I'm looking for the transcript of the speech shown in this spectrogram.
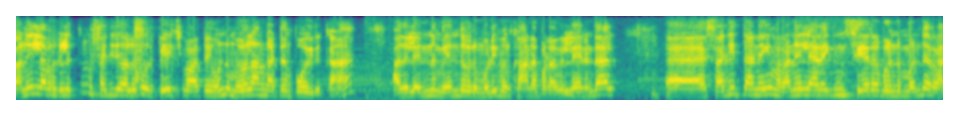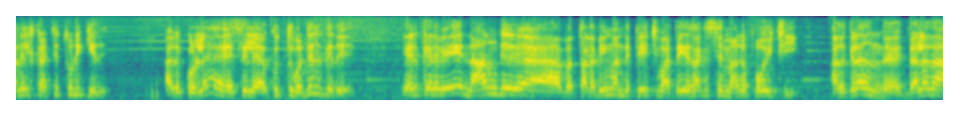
ரணில் அவர்களுக்கும் சஜித் அவர்களுக்கும் ஒரு பேச்சுவார்த்தை ஒன்று முதலாங்காட்டம் போயிருக்கான். அதுல இன்னும் எந்த ஒரு முடிவும் காணப்படவில்லை. என்றால் சஜித் அணையும் ரணில் அணையும் சேர வேண்டும் என்று ரணில் கட்சி துடிக்குது. அதுக்குள்ள சில குத்துவட்டு இருக்குது. ஏற்கனவே நான்கு அஹ், தடவையும் அந்த பேச்சுவார்த்தை ரகசியமாக போயிடுச்சு. அதுக்கெல்லாம் இந்த தலதா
